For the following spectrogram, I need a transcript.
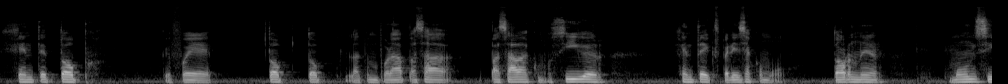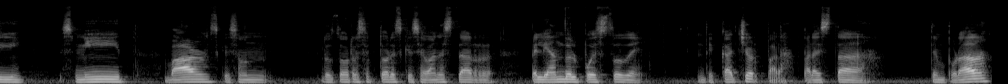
Gente top, que fue top, top la temporada pasada, pasada como Seager. Gente de experiencia como Turner, Muncy, Smith, Barnes, que son los dos receptores que se van a estar peleando el puesto de, de catcher para, para esta temporada.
